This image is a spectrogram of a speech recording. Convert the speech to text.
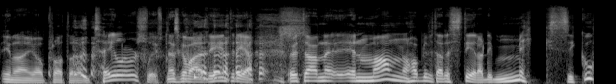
innan jag pratar om Taylor Swift. Nej, ska vara, det är inte det. Utan en man har blivit arresterad i Mexiko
